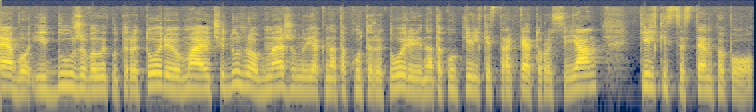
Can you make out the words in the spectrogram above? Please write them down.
небо і дуже велику територію, маючи дуже обмежену як на таку територію, і на таку кількість ракет у росіян, кількість систем ППО.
